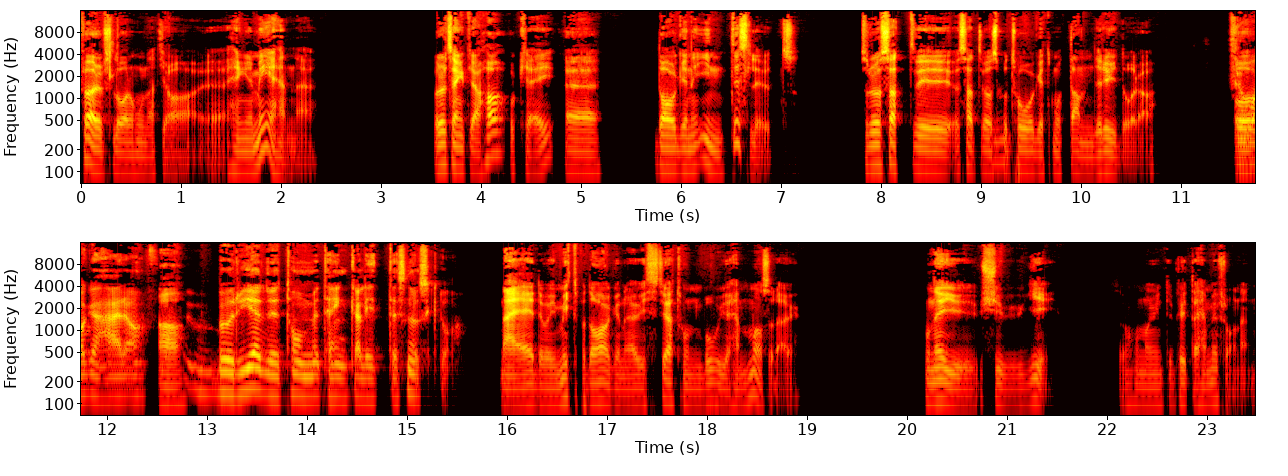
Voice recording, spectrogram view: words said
föreslår hon att jag eh, hänger med henne. Och då tänkte jag, jaha, okej. Eh, dagen är inte slut. Så då satt vi, satte vi oss på tåget mot Danderyd då. då. Fråga här då. Ja. Började Tommy tänka lite snusk då? Nej, det var ju mitt på dagen och jag visste ju att hon bor ju hemma och sådär. Hon är ju 20. Så hon har ju inte flyttat hemifrån än.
